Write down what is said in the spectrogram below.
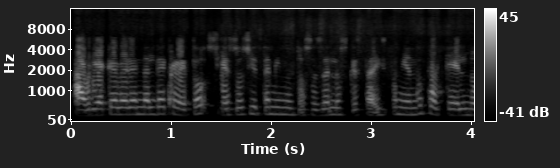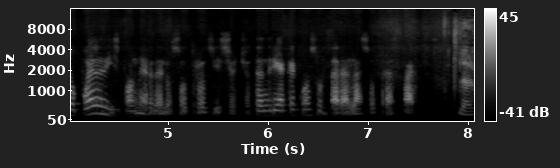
Habría que ver en el decreto si esos siete minutos es de los que está disponiendo, porque él no puede disponer de los otros 18. Tendría que consultar a las otras partes. Claro.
